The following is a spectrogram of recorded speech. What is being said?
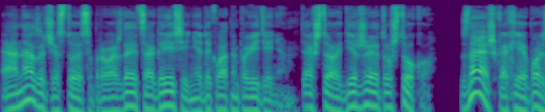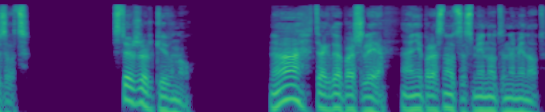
Она зачастую сопровождается агрессией и неадекватным поведением. Так что держи эту штуку. Знаешь, как ей пользоваться?» Стажёр кивнул. «Ну, тогда пошли. Они проснутся с минуты на минуту».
